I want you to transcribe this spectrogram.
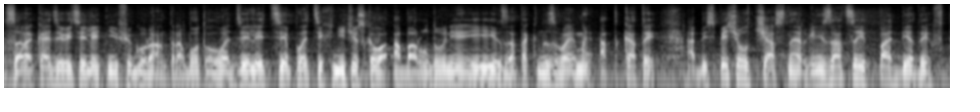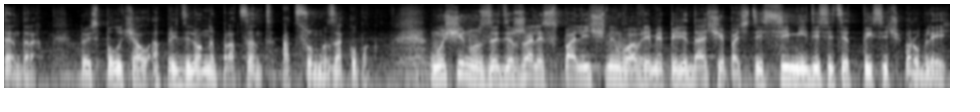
49-летний фигурант работал в отделе теплотехнического оборудования и за так называемые откаты обеспечивал частные организации победы в тендерах. То есть получал определенный процент от суммы закупок. Мужчину задержали с поличным во время передачи почти 70 тысяч рублей.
